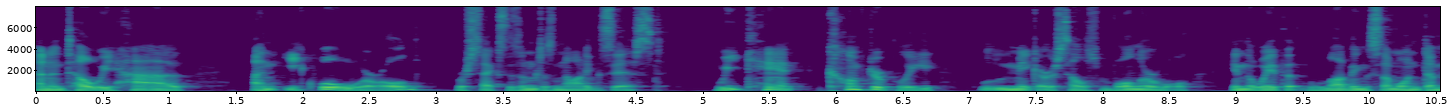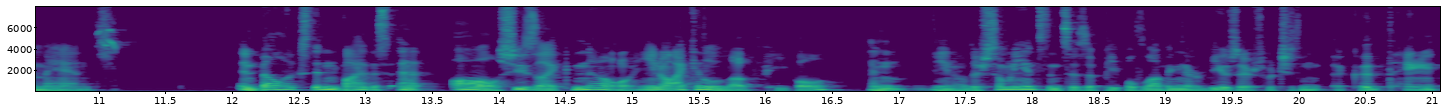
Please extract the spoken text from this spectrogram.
And until we have an equal world where sexism does not exist, we can't comfortably make ourselves vulnerable in the way that loving someone demands. And Bell Hooks didn't buy this at all. She's like, no, you know, I can love people. And, you know, there's so many instances of people loving their abusers, which isn't a good thing.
